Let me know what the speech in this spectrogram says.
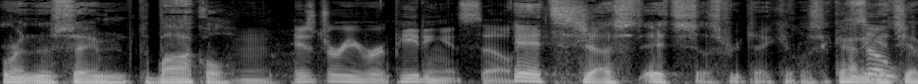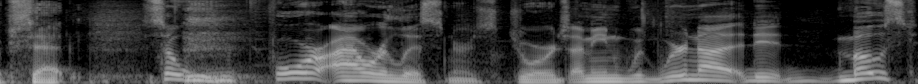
we're in the same debacle. Mm, history repeating itself. It's just it's just ridiculous. It kind of so, gets you upset. So for our listeners, George, I mean, we're not most.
